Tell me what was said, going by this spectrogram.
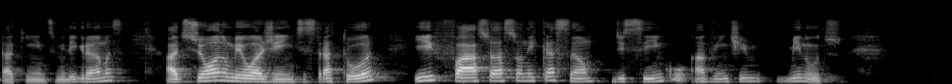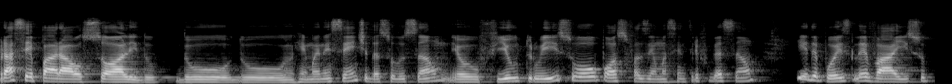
a 500 miligramas. Adiciono o meu agente extrator e faço a sonicação de 5 a 20 minutos. Para separar o sólido do, do remanescente da solução, eu filtro isso ou posso fazer uma centrifugação e depois levar isso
